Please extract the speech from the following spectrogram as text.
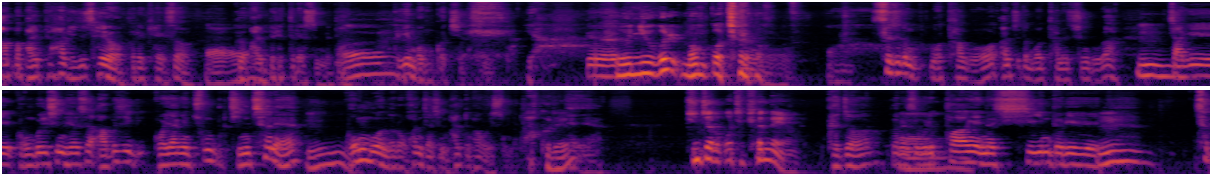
아빠 발표하게 해주세요 그렇게 해서 어. 그 발표를 해드렸습니다. 어. 그게 몸꽃이었습니다. 야, 그 근육을 몸꽃으로. 서지도 못하고 앉지도 못하는 친구가 음. 자기 공부 열심히 해서 아버지 고향인 충북 진천에 음. 공무원으로 혼자 지금 활동하고 있습니다. 아 그래요? 예, 예. 진짜로 꽃이 폈네요. 그죠. 그래서 어. 우리 포항에 있는 시인들이 음. 첫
